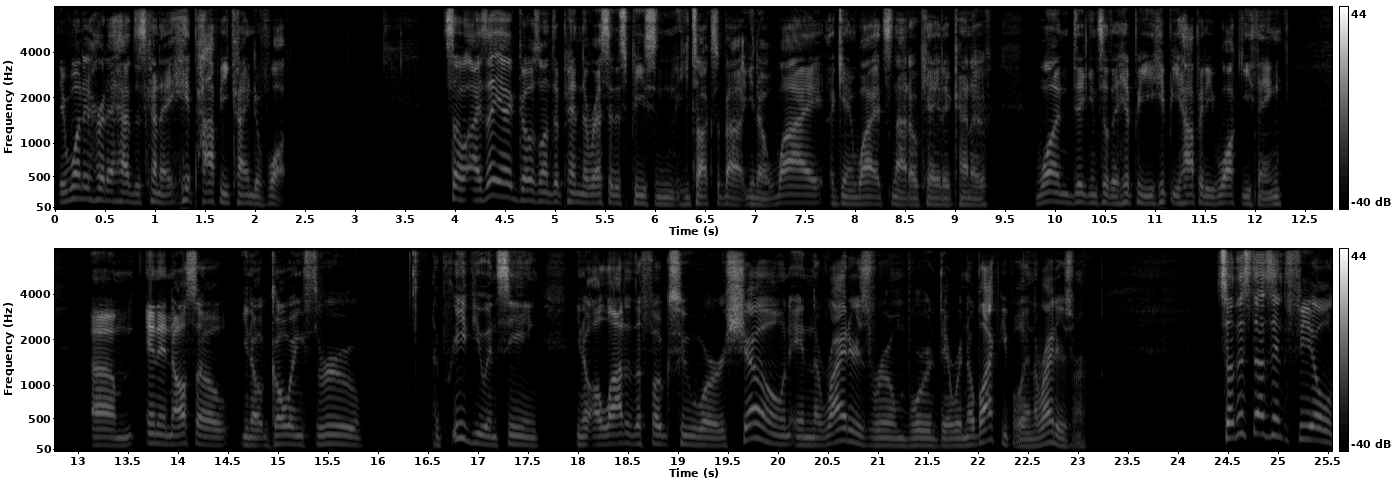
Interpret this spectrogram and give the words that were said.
they wanted her to have this kind of hip hoppy kind of walk. So Isaiah goes on to pen the rest of this piece, and he talks about you know why again why it's not okay to kind of one dig into the hippie hippie hoppity walky thing, um, and then also you know going through a preview and seeing, you know, a lot of the folks who were shown in the writers' room were there were no black people in the writers' room. So this doesn't feel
